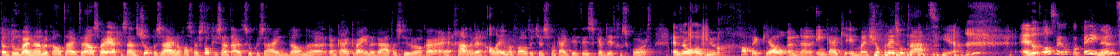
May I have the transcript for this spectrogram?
Dat doen wij namelijk altijd. Hè? Als wij ergens aan het shoppen zijn of als wij stofjes aan het uitzoeken zijn, dan, eh, dan kijken wij inderdaad en sturen we elkaar eh, gaandeweg alleen maar fotootjes van kijk dit is, ik heb dit gescoord. En zo ook nu gaf ik jou een eh, inkijkje in mijn shopresultaat. Ja. En dat was heel vervelend.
